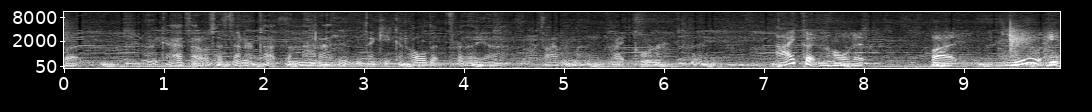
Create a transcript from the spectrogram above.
but Okay, I thought it was a thinner cut than that. I didn't think he could hold it for the uh, five in the right corner. I couldn't hold it, but you and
